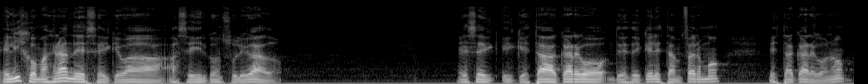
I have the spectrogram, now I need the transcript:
el hijo más grande es el que va a seguir con su legado. Es el, que está a cargo, desde que él está enfermo, está a cargo, ¿no?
